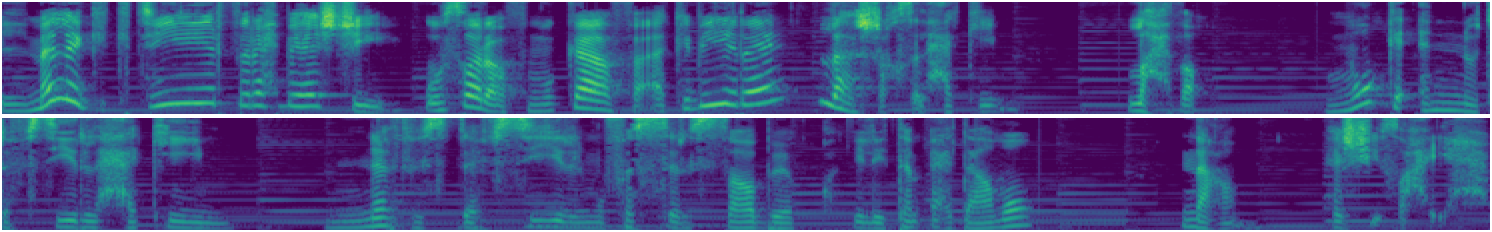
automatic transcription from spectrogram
الملك كتير فرح بهالشي وصرف مكافأة كبيرة لهالشخص الحكيم. لحظة مو كأنه تفسير الحكيم نفس تفسير المفسر السابق اللي تم إعدامه؟ نعم هالشي صحيح.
